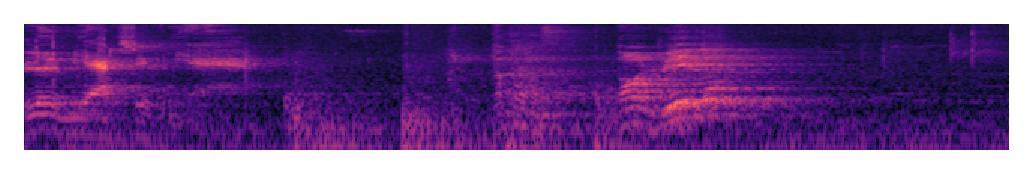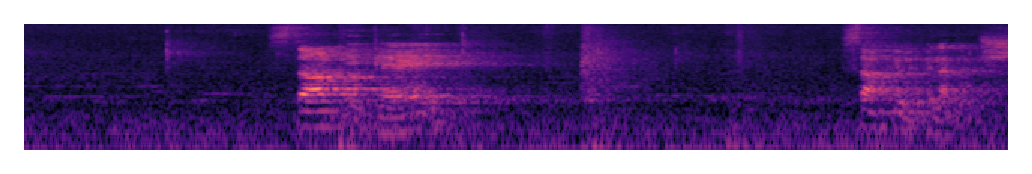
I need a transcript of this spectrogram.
Lumière sur lumière. Donc, dont l'huile semble éclairer sans que le feu la touche.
